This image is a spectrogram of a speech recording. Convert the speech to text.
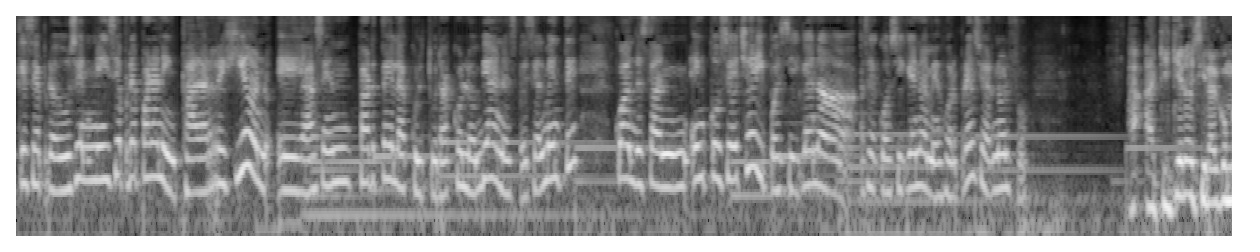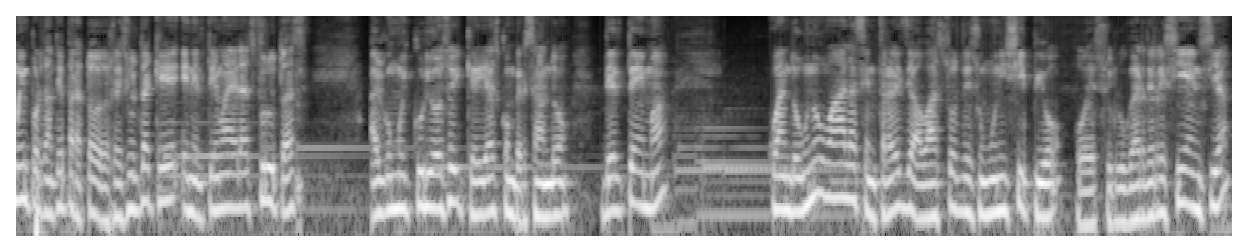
que se producen y se preparan en cada región eh, hacen parte de la cultura colombiana especialmente cuando están en cosecha y pues siguen a, se consiguen a mejor precio Arnolfo Aquí quiero decir algo muy importante para todos. Resulta que en el tema de las frutas, algo muy curioso y que días conversando del tema, cuando uno va a las centrales de abastos de su municipio o de su lugar de residencia,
